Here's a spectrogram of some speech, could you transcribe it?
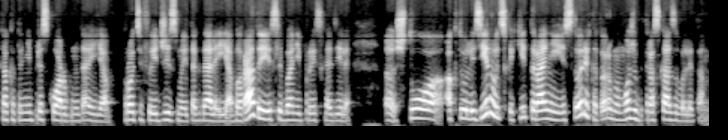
как это не прискорбно, да, и я против эйджизма и так далее, я бы рада, если бы они происходили, э, что актуализируются какие-то ранние истории, которые мы, может быть, рассказывали там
